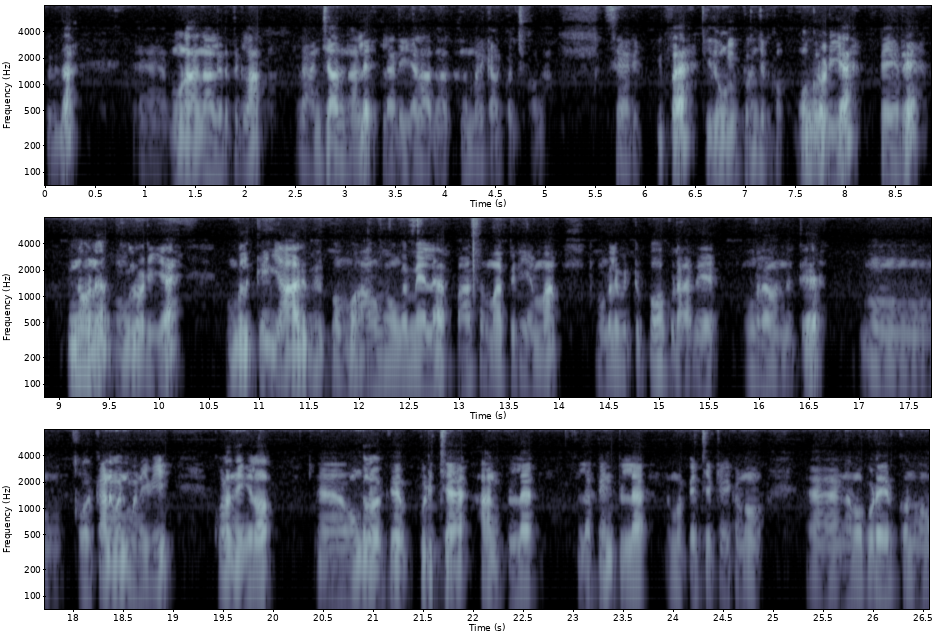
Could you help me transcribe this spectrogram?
புரியுதா? மூணாவது நாள் எடுத்துக்கலாம். இல்லை அஞ்சாவது நாள் இல்லாட்டி ஏழாவது நாள் அந்த மாதிரி கணக்கு வச்சுக்கோங்க. சரி. இப்போ இது உங்களுக்கு புரிஞ்சிருக்கும். உங்களுடைய பெயர் இன்னொன்று உங்களுடைய உங்களுக்கு யார் விருப்பமோ அவங்க உங்கள் மேலே பாசமாக பிரியமாக உங்களை விட்டு போகக்கூடாது. உங்களை வந்துட்டு ஒரு கணவன் மனைவி குழந்தைங்களோ உங்களுக்கு பிடிச்ச ஆண் பிள்ளை இல்லை பெண் பிள்ளை நம்ம பேச்சை கேட்கணும் நம்ம கூட இருக்கணும்.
